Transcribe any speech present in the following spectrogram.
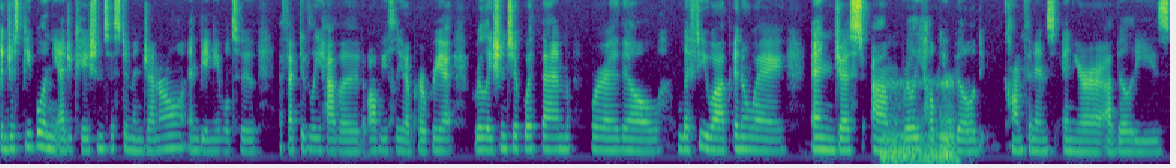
and just people in the education system in general, and being able to effectively have a obviously an appropriate relationship with them where they'll lift you up in a way and just um, really help you build confidence in your abilities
